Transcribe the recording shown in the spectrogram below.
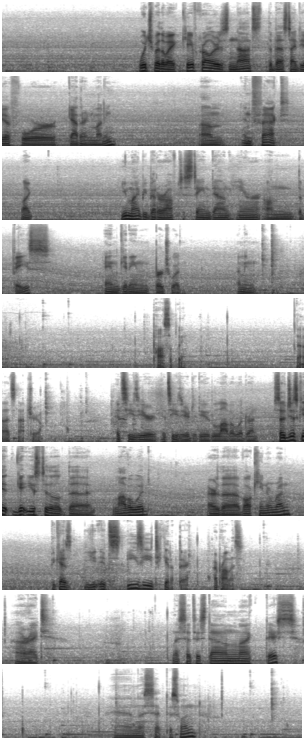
Which, by the way, cave crawler is not the best idea for gathering money. Um, in fact, like, you might be better off just staying down here on the base and getting birchwood. I mean, possibly. No, that's not true. It's easier. It's easier to do the lava wood run. So just get get used to the the lava wood or the volcano run because you, it's easy to get up there. I promise. All right. Let's set this down like this. And let's set this one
